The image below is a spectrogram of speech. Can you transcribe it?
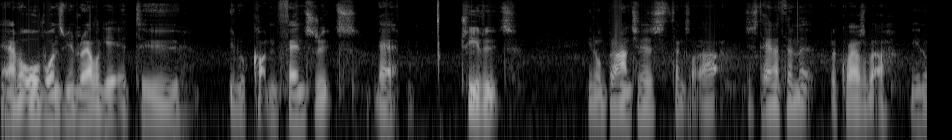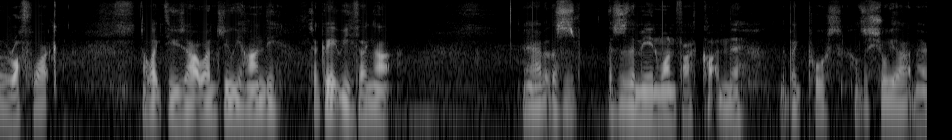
Um, old one's been relegated to, you know, cutting fence roots, uh, tree roots, you know, branches, things like that. Just anything that requires a bit of, you know, rough work. I like to use that one, it's really handy. It's a great wee thing that. Yeah, but this is this is the main one for cutting the, the big post. I'll just show you that now.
